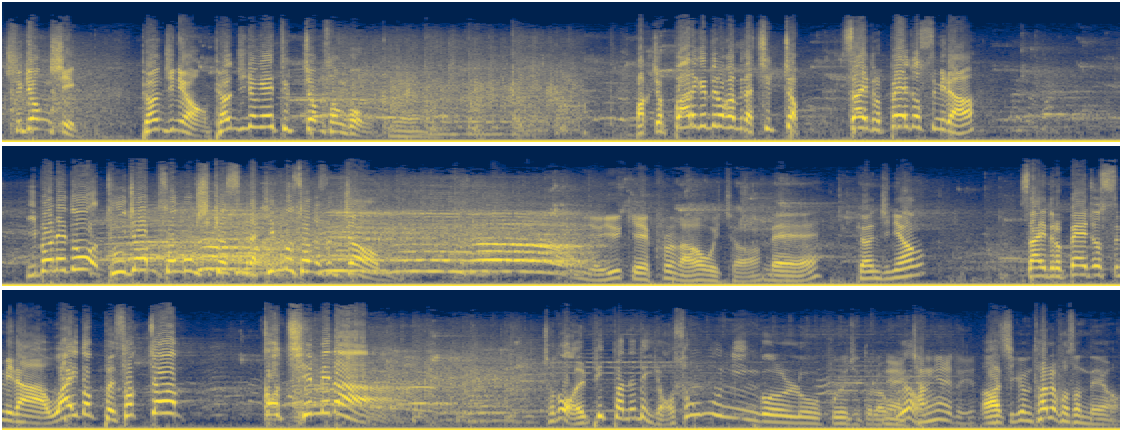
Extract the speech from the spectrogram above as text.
주경식 변진영 변진영의 득점 성공. 박점 빠르게 들어갑니다. 직접 사이드로 빼줬습니다. 이번에도 두 점 성공시켰습니다. 김무성의 득점. 여유 있게 풀어 나가고 있죠. 네, 변진영 사이드로 빼줬습니다. wide open 석점 꽂힙니다. 저도 얼핏 봤는데 여성분인 걸로 보여지더라고요. 네, 작년에도 아 지금 털을 벗었네요.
